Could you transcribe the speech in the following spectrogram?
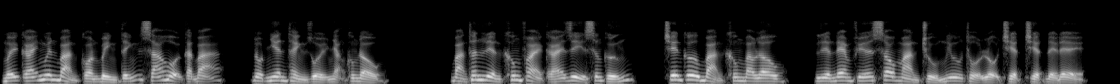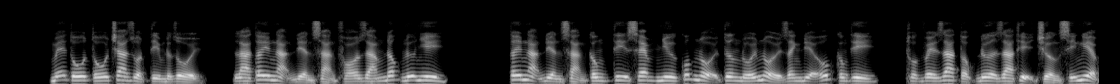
Mấy cái nguyên bản còn bình tĩnh xã hội cặn bã, đột nhiên thành rồi nhặng không đầu. Bản thân liền không phải cái gì xương cứng, trên cơ bản không bao lâu, liền đem phía sau màn chủ mưu thổ lộ triệt triệt để để. Mễ tố tố cha ruột tìm được rồi, là Tây Ngạn Điền sản phó giám đốc nữ nhi. Tây Ngạn Điền sản công ty xem như quốc nội tương đối nổi danh địa ốc công ty, thuộc về gia tộc đưa ra thị trường xí nghiệp,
